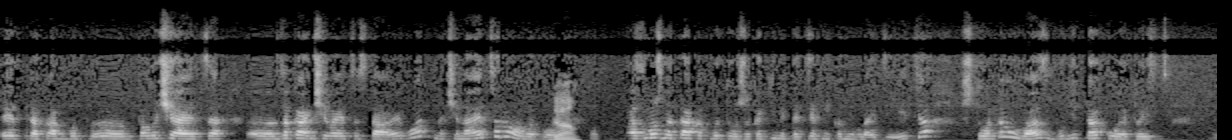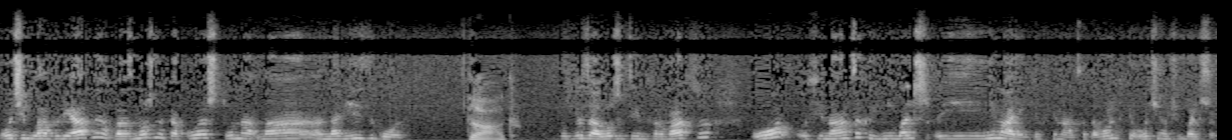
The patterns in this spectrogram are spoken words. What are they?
это как бы, э, получается, э, заканчивается старый год, начинается Новый год. Да. Возможно, так как вы тоже какими-то техниками владеете, что-то у вас будет такое. То есть очень благоприятно, возможно, такое, что на, на, на весь год. Так. Вы заложите информацию о финансах и, небольш... и не маленьких финансах, довольно-таки очень-очень больших.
